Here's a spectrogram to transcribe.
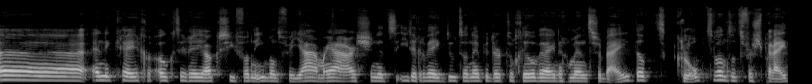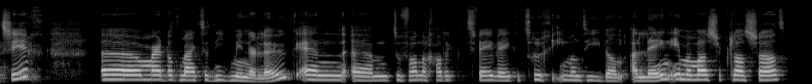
Uh, en ik kreeg ook de reactie van iemand van ja, maar ja, als je het iedere week doet, dan heb je er toch heel weinig mensen bij. Dat klopt, want het verspreidt zich. Uh, maar dat maakt het niet minder leuk. En um, toevallig had ik twee weken terug iemand die dan alleen in mijn masterclass zat.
